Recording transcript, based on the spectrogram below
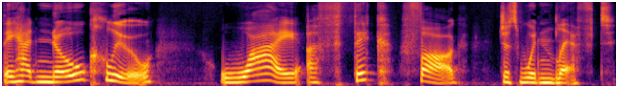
They had no clue why a thick fog just wouldn't lift.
